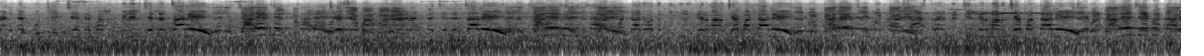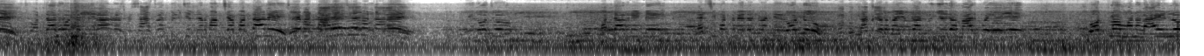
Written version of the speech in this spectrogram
వెంటనే పుచ్చి చేసిన పనులు బిల్లులు నిర్మాణం చేపట్టాలి. శాస్త్రాన్ని చేపట్టాలి. పట్టాని వద్ద శాస్త్రాన్ని బ్రిడ్జిలు నిర్మాణం చేపట్టాలి. ఈరోజు వడ్డాది నుండి నర్సీపట్నం వెళ్ళినటువంటి రోడ్డు రక్తమయంగా నుయ్యలుగా మారిపోయాయి. కోర్టులో మన లాయర్లు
